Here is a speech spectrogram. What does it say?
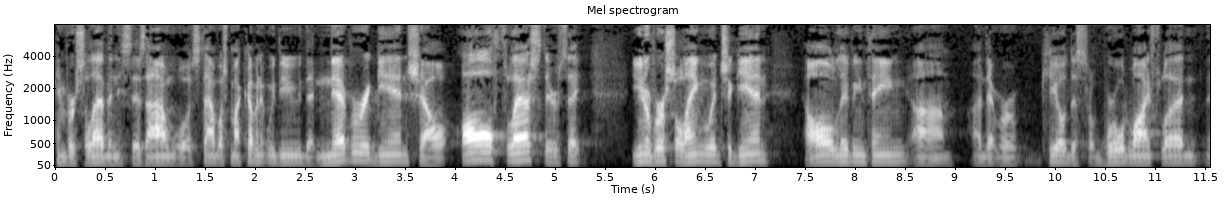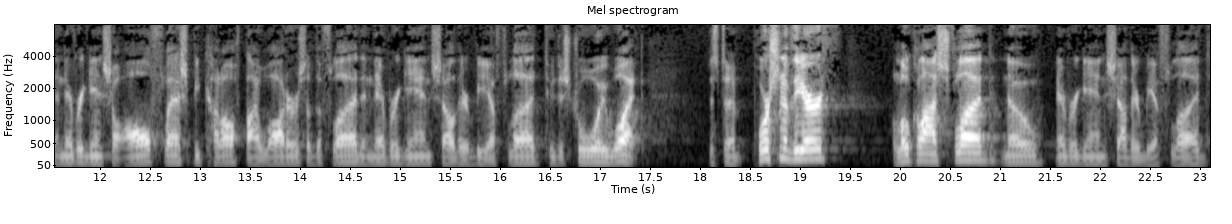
In verse 11, he says, "I will establish my covenant with you that never again shall all flesh." There's that universal language again. All living thing um, uh, that were killed, this worldwide flood, and never again shall all flesh be cut off by waters of the flood, and never again shall there be a flood to destroy what? Just a portion of the earth, a localized flood? No, never again shall there be a flood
